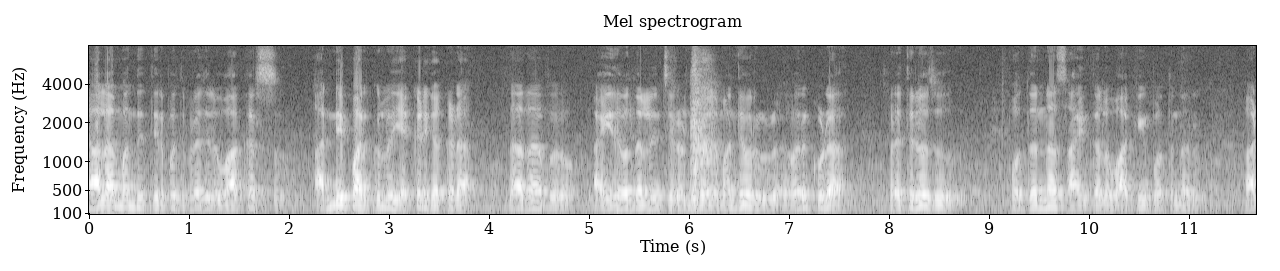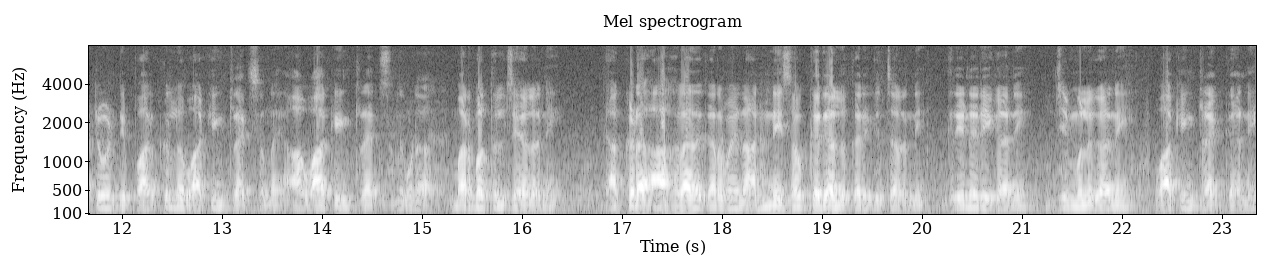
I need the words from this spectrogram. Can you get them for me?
చాలా మంది తిరుపతి ప్రజలు వాకర్స్. అన్ని పార్కుల్లో ఎక్కడికక్కడ దాదాపు ఐదు వందల నుంచి రెండు వేల మంది వరకు- వరకు కూడా ప్రతిరోజు పొద్దున్న సాయంకాలం వాకింగ్ పోతున్నారు. అటువంటి పార్కుల్లో వాకింగ్ ట్రాక్స్ ఉన్నాయి. ఆ వాకింగ్ ట్రాక్స్ని కూడా మరమ్మతులు చేయాలని అక్కడ ఆహ్లాదకరమైన అన్ని సౌకర్యాలు కలిగించాలని గ్రీనరీ కానీ జిమ్లు కానీ వాకింగ్ ట్రాక్ కానీ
